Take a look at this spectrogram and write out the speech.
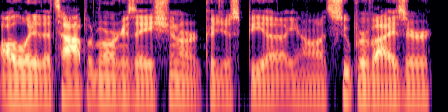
all the way to the top of an organization or it could just be a you know a supervisor,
